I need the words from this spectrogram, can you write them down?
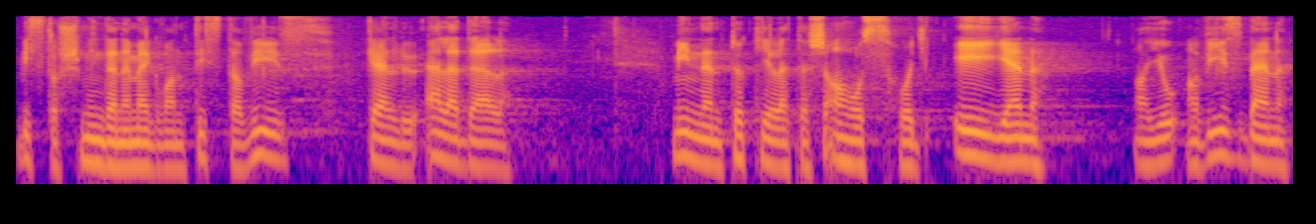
biztos mindene megvan, tiszta víz, kellő eledel, minden tökéletes ahhoz, hogy éljen a, jó, a vízben,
